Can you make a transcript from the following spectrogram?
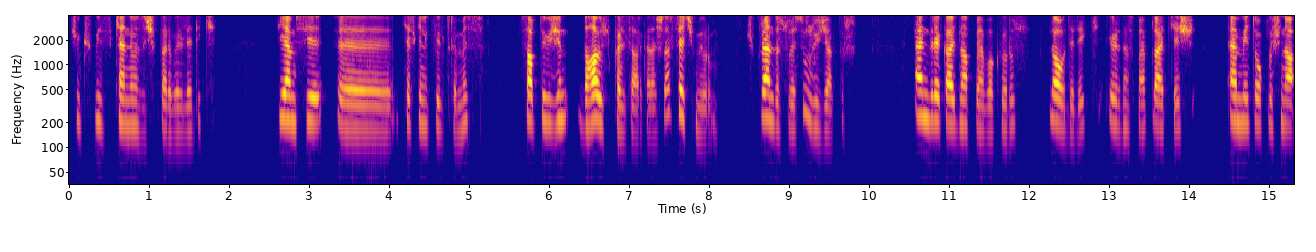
Çünkü biz kendimiz ışıkları belirledik. DMC e, keskinlik filtremiz. Subdivision daha üst kalite arkadaşlar. Seçmiyorum. Çünkü render süresi uzayacaktır. En direkt aydınlatmaya bakıyoruz. Low dedik. Iridance Map, Light Cache, Ambient Occlusion'u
